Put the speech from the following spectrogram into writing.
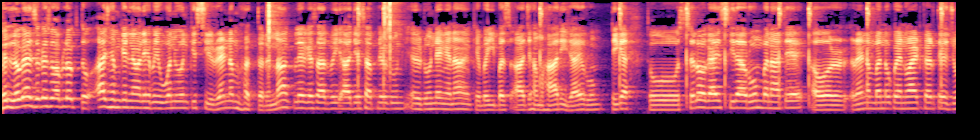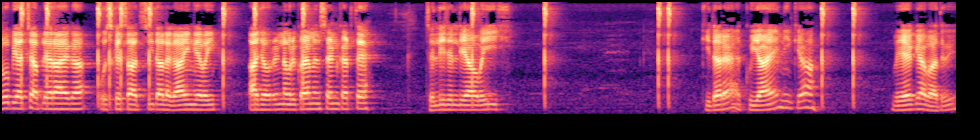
हेलो गाइस so कैसे हो आप लोग तो आज हम खेलने वाले हैं भाई वन वन किसी रैंडम खतरनाक प्लेयर के साथ भाई। आज ऐसा प्लेयर ढूंढेंगे ना कि भाई बस आज हम हार ही जाए रूम ठीक है? तो चलो गाइस सीधा रूम बनाते हैं और रैंडम बंदों को इनवाइट करते हैं। जो भी अच्छा प्लेयर आएगा, उसके साथ सीधा लगाएँगे भाई। आ जाओ रैंडम रिक्वायरमेंट सेंड करते हैं। जल्दी जल्दी आओ भाई। किधर है? कोई आया नहीं क्या? भैया, क्या बात हुई?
